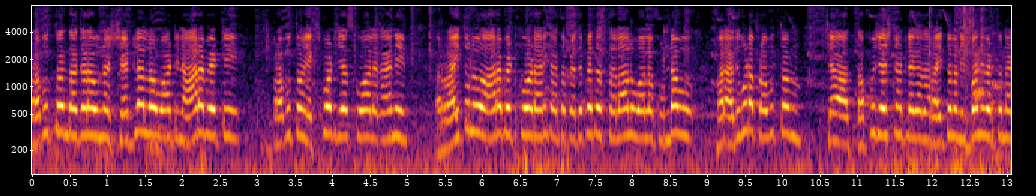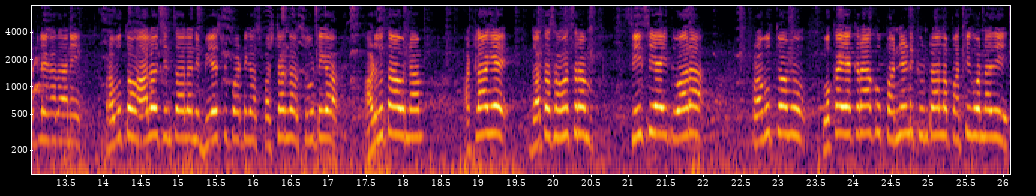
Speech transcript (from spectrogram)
ప్రభుత్వం దగ్గర ఉన్న షెడ్లలో వాటిని ఆరబెట్టి ప్రభుత్వం ఎక్స్పోర్ట్ చేసుకోవాలి కానీ రైతులు ఆరబెట్టుకోవడానికి అంత పెద్ద పెద్ద స్థలాలు వాళ్ళకు ఉండవు. మరి అది కూడా ప్రభుత్వం చ- తప్పు చేసినట్లే కదా రైతులను ఇబ్బంది పెడుతున్నట్లే కదా అని ప్రభుత్వం ఆలోచించాలని బీఎస్పీ పార్టీగా స్పష్టంగా సూటిగా అడుగుతా ఉన్నాం. అట్లాగే గత సంవత్సరం సిసిఐ ద్వారా ప్రభుత్వము ఒక ఎకరాకు పన్నెండు క్వింటాల పత్తి కొన్నది.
